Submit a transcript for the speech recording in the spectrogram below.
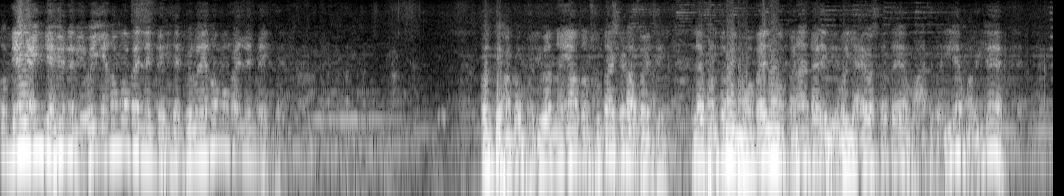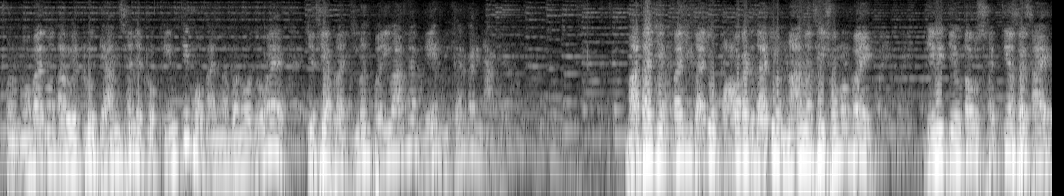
તો બે આઈ બેસી એટલે વેવાઈ એનો મોબાઈલ લઈને બેસી જાય, પેલો એનો મોબાઈલ લઈને બેસી જાય. પણ કે પરિવાર નહીં આવતો છૂટાછેડા થાય છે. એટલે પણ તમે મોબાઈલમાં ઘણા દાડે વેવાઈ આવ્યો છે વાત કરી લે, મળી લે. પણ મોબાઈલમાં તારું એટલું ધ્યાન છે ને, એટલો કિંમતી મોબાઈલ ન બનવો જોઈએ જેથી આપણા જીવન પરિવારને વેર વિખેર કરી નાખે. માતાજી અંબાજી જાજો, પાવાગઢ જાજો, ના નથી સોમણભાઈ. દેવી દેવતાઓ સત્ય છે સાહેબ.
